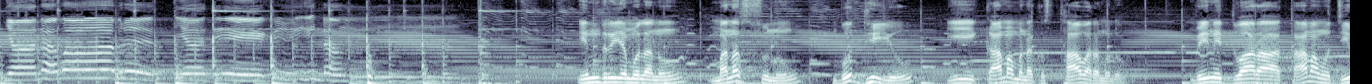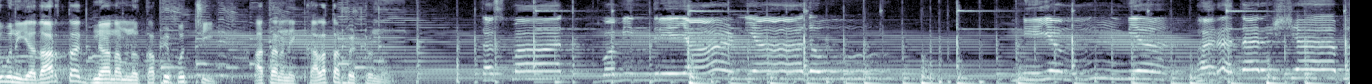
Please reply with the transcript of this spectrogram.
జ్ఞానమావృత్యతే ఇంద్రియములను మనస్సును బుద్ధియు ఈ కామమునకు స్థావరములు. వీని ద్వారా కామము జీవుని యథార్థ జ్ఞానమును కప్పిపుచ్చి అతనిని కలత పెట్టును. భరతర్షభ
